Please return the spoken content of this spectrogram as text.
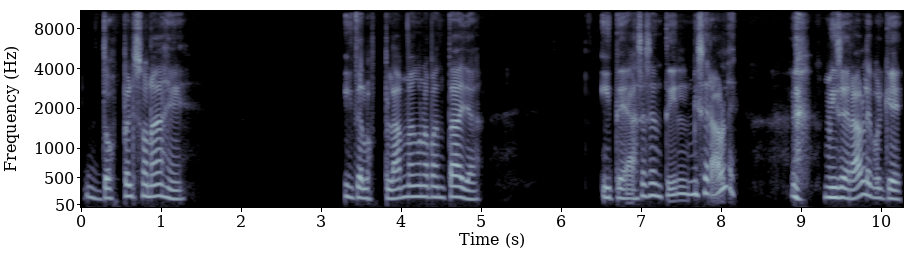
2 personajes y te los plasma en una pantalla y te hace sentir miserable. Miserable porque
